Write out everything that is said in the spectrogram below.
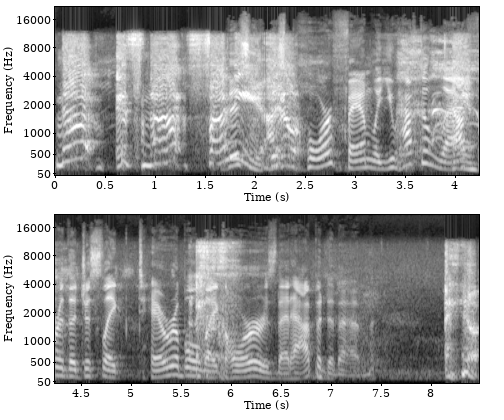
not, it's not funny. This, I this don't. poor family. You have to laugh for the just like terrible like horrors that happen to them. I know.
